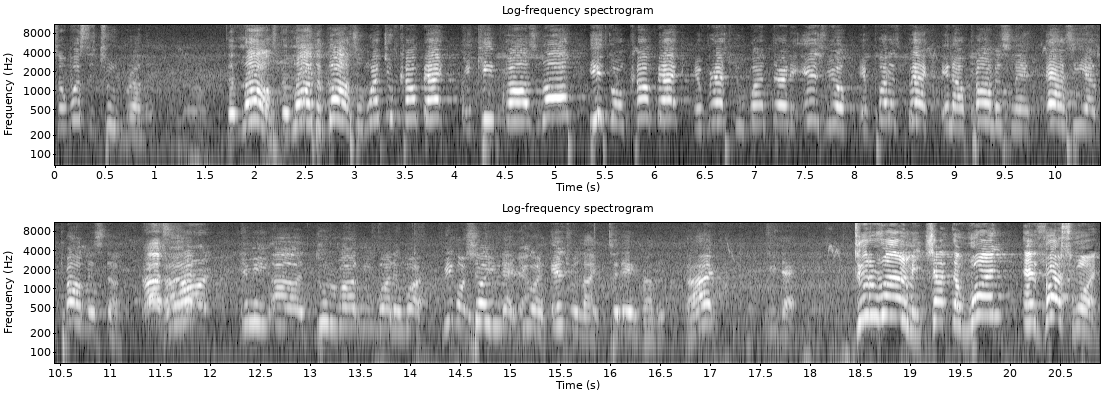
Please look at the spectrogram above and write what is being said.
So what's the truth, brother? The laws, the laws of God. So once you come back and keep God's law, he's going to come back and rescue one third of Israel and put us back in our promised land as he has promised us. That's All right. Give me uh, Deuteronomy 1 and 1. We're going to show you that you're an Israelite today, brother. All right? Read that. Deuteronomy chapter 1 and verse 1.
